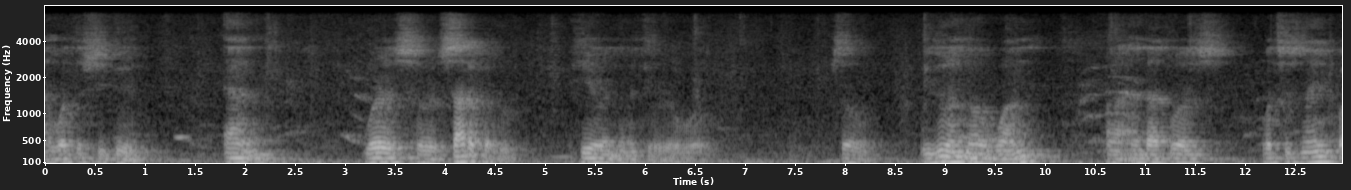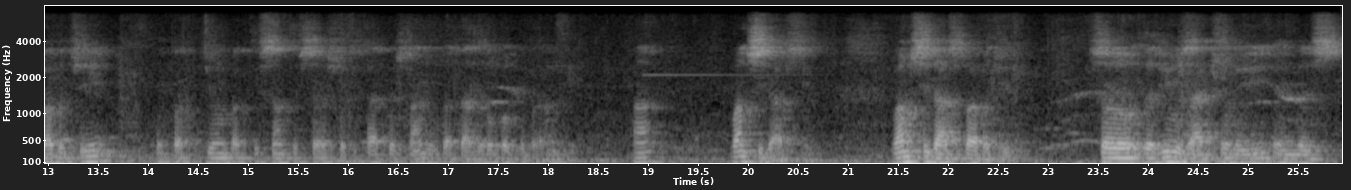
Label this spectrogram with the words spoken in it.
and what does she do? And where is her sadhaka here in the material world? So we do know one, uh, and that was, what's his name, Babaji? June Bhaktisiddhanta Saraswati Thakur Standard got that little book about him. Huh? Vamsidas. Vamsidas Babaji. So that he was actually in this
